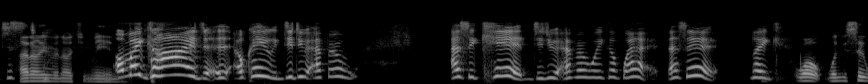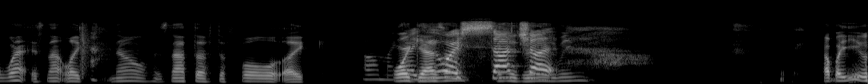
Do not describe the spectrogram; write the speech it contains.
Just I don't even know what you mean. Oh my god. uh, Okay, did you ever as a kid, did you ever wake up wet? That's it. Like Well, when you say wet, it's not like no, it's not the the full like oh my orgasm. god, you are in your such dreams, a you mean? How about you?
